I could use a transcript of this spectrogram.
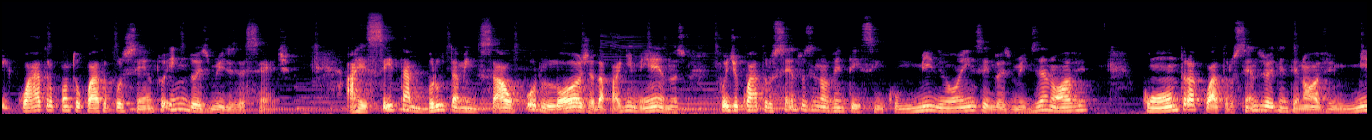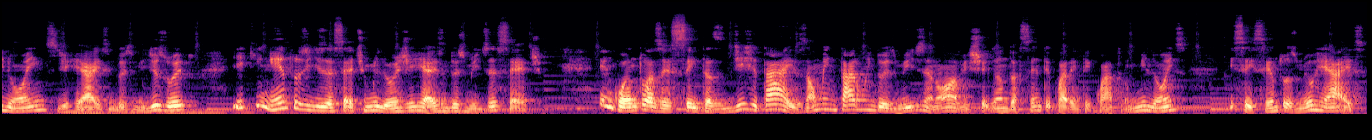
e 4,4% em 2017. A receita bruta mensal por loja da Pague Menos foi de 495 milhões em 2019 contra 489 milhões de reais em 2018 e 517 milhões de reais em 2017. Enquanto as receitas digitais aumentaram em 2019, chegando a 144 milhões e 600 mil reais,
